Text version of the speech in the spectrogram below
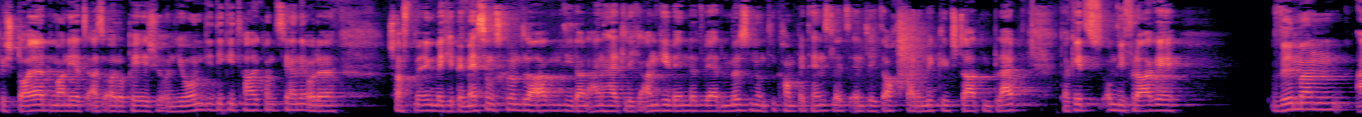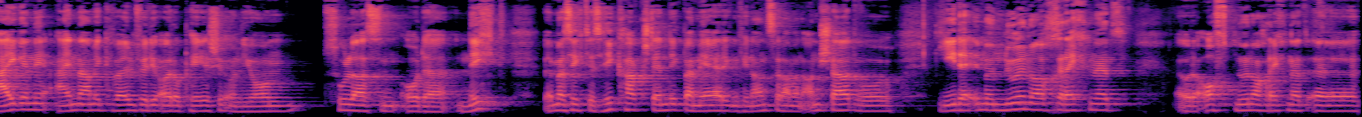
besteuert man jetzt als Europäische Union die Digitalkonzerne oder schafft man irgendwelche Bemessungsgrundlagen, die dann einheitlich angewendet werden müssen und die Kompetenz letztendlich doch bei den Mitgliedstaaten bleibt. Da geht es um die Frage, will man eigene Einnahmequellen für die Europäische Union zulassen oder nicht? Wenn man sich das Hickhack ständig beim mehrjährigen Finanzrahmen anschaut, wo jeder immer nur noch rechnet, oder oft nur noch rechnet, äh,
